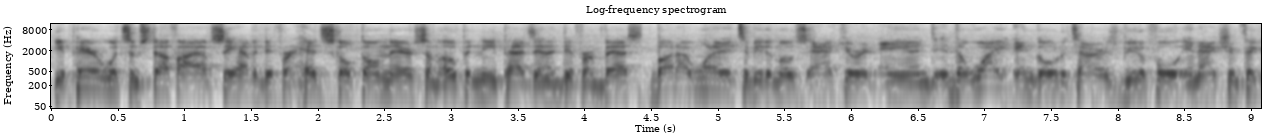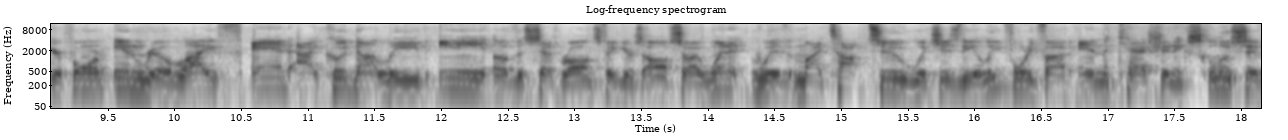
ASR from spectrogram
You pair it with some stuff. I obviously have a different head sculpt on there, some open knee pads, and a different vest, but I wanted it to be the most accurate, and the white and gold attire is beautiful in action figure form in real life, and I could not leave any of the Seth Rollins figures off, so I went with my top two, which is the Elite 45 and the cash-in exclusive.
